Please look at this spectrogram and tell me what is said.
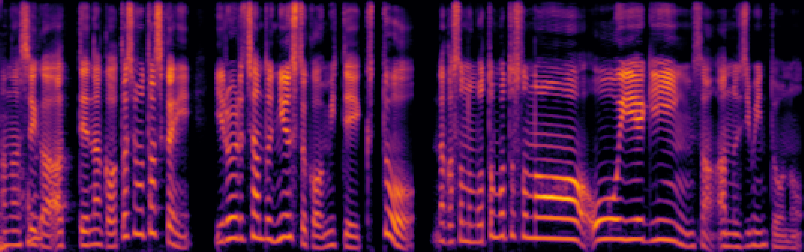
話があってなんか私も確かにいろいろちゃんとニュースとかを見ていくとなんかそのもともとその大家議員さんあの自民党の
